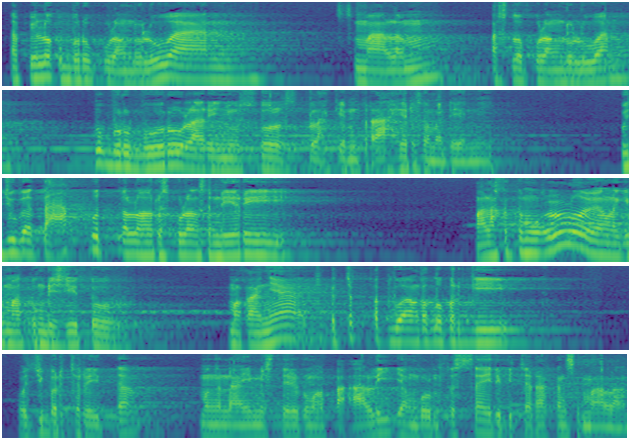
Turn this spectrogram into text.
Tapi lu keburu pulang duluan. Semalam pas lu pulang duluan, gue buru-buru lari nyusul setelah game terakhir sama Denny. Gue juga takut kalau harus pulang sendiri. Malah ketemu lo yang lagi matung di situ. Makanya cepet-cepet gue angkat lo pergi. Oji bercerita mengenai misteri rumah Pak Ali yang belum selesai dibicarakan semalam.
